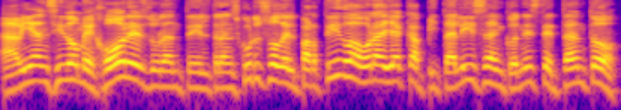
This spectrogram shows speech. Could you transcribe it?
Habían sido mejores durante el transcurso del partido. Ahora ya capitalizan con este tanto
